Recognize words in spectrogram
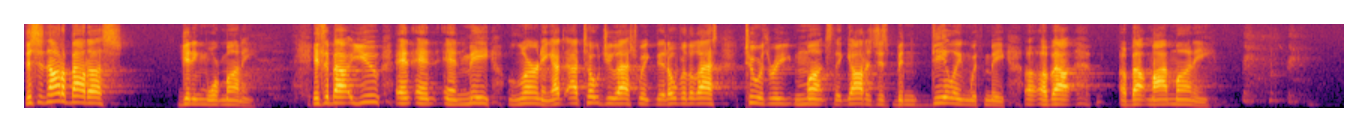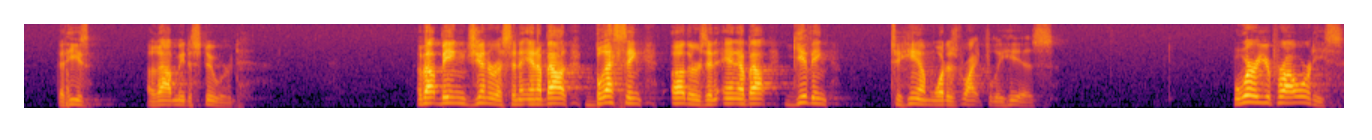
This is not about us getting more money. It's about you and, and, and me learning. I, I, told you last week that over the last two or three months that God has just been dealing with me uh, about, about my money that He's allowed me to steward. About being generous and, and about blessing others and, and about giving to Him what is rightfully His. But where are your priorities?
